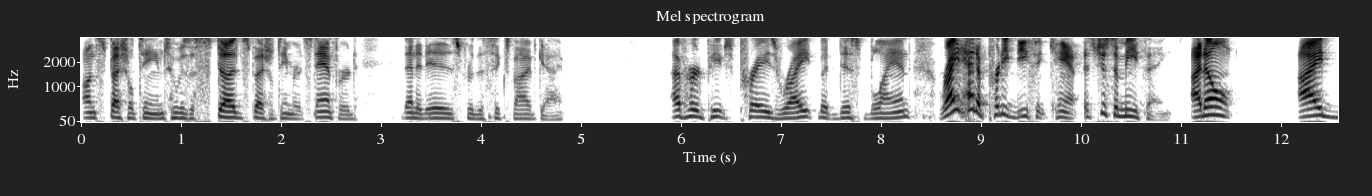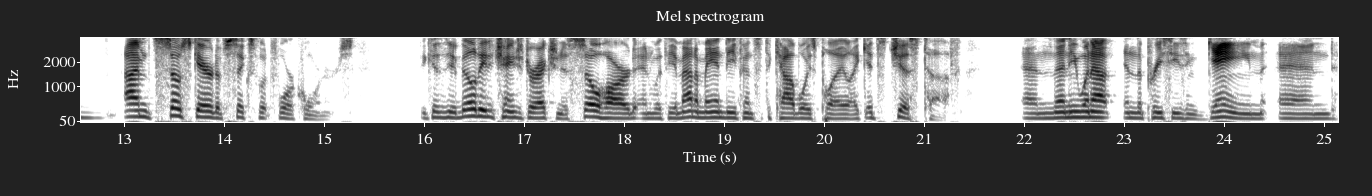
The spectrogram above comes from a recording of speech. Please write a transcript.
on special teams, who was a stud special teamer at Stanford, than it is for the six five guy. I've heard peeps praise Wright, but diss Bland. Wright had a pretty decent camp. It's just a me thing. I don't. I I'm so scared of six foot four corners because the ability to change direction is so hard, and with the amount of man defense that the Cowboys play, like it's just tough. And then he went out in the preseason game, and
